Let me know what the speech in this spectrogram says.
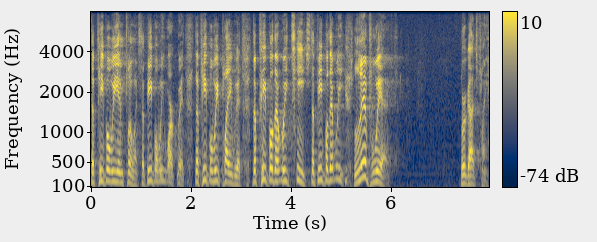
the people we influence, the people we work with, the people we play with, the people that we teach, the people that we live with. We're God's plan.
